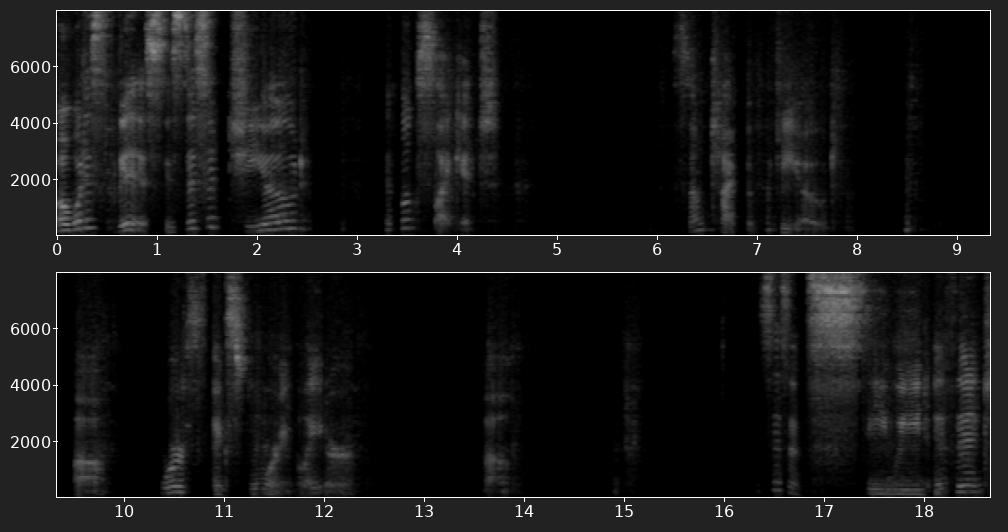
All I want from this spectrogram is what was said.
oh, what is this? Is this a geode? It looks like it some type of geode. Uh, worth exploring later. Um, this isn't seaweed, is it?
